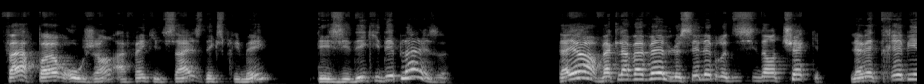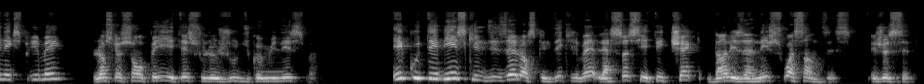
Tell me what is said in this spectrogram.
Faire peur aux gens afin qu'ils cessent d'exprimer des idées qui déplaisent. D'ailleurs, Václav Havel, le célèbre dissident tchèque, l'avait très bien exprimé lorsque son pays était sous le joug du communisme. Écoutez bien ce qu'il disait lorsqu'il décrivait la société tchèque dans les années 70. Et je cite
